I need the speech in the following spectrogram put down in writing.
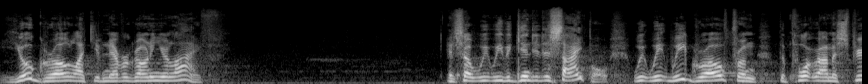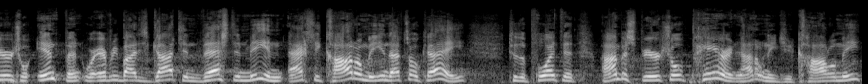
you'll grow like you've never grown in your life. And so we, we begin to disciple. We, we, we grow from the point where I'm a spiritual infant, where everybody's got to invest in me and actually coddle me, and that's okay, to the point that I'm a spiritual parent and I don't need you to coddle me.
